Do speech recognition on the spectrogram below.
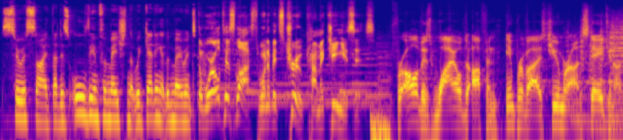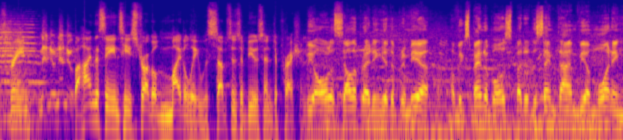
suicide. That is all the information that we're getting at the moment. The world has lost one of its true comic geniuses. For all of his wild, often improvised humor on stage and on screen, behind the scenes, he struggled mightily with substance abuse and depression. We are all celebrating here the premiere of Expendables, but at the same time, we are mourning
